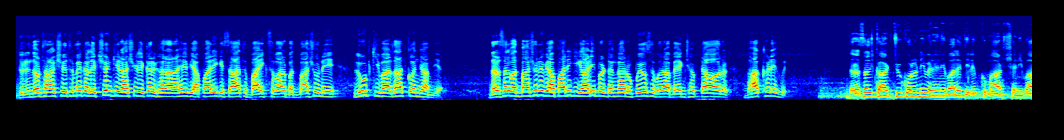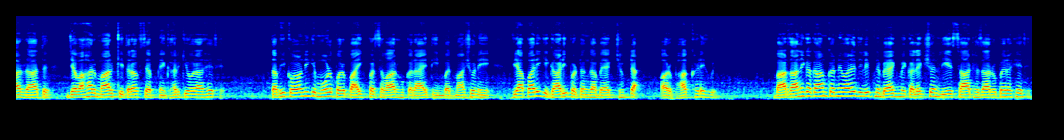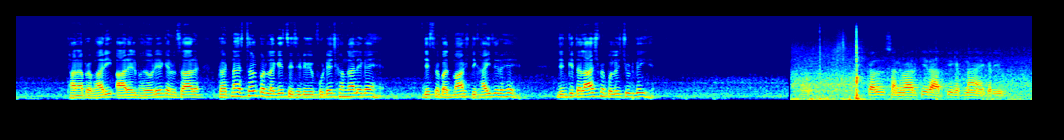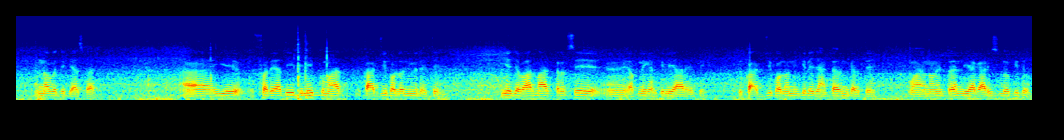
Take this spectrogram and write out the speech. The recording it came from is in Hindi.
जुनिंदौर थाना क्षेत्र में कलेक्शन की राशि लेकर घर आ रहे व्यापारी के साथ बाइक सवार बदमाशों ने लूट की वारदात को अंजाम दिया। दरअसल बदमाशों ने व्यापारी की गाड़ी पर टंगा रुपयों से भरा बैग झपटा और भाग खड़े हुए। दरअसल काटजू कॉलोनी में रहने वाले दिलीप कुमार शनिवार रात जवाहर मार्ग की तरफ़ से अपने घर की ओर आ रहे थे। तभी कॉलोनी के मोड़ पर बाइक पर सवार होकर आए तीन बदमाशों ने व्यापारी की गाड़ी पर टंगा बैग झपटा और भाग खड़े हुए। बारदाने का काम करने वाले दिलीप ने बैग में कलेक्शन लिए साठ हज़ार रुपये रखे थे। थाना प्रभारी आर एल भदौरिया के अनुसार घटनास्थल पर लगे सीसीटीवी फुटेज खंगाले गए हैं, जिसमें बदमाश दिखाई दे रहे हैं, जिनकी तलाश में पुलिस जुट गई है। कल शनिवार की रात की घटना है करीब नौ बजे के आसपास। ये फरियादी दिलीप कुमार काटजी कॉलोनी में रहते हैं। ये जवाहर मार्ग तरफ़ से अपने घर के लिए आ रहे थे। तो काटजी कॉलोनी के लिए जहाँ टर्न करते हैं वहाँ उन्होंने टर्न लिया गाड़ी स्लो की तो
